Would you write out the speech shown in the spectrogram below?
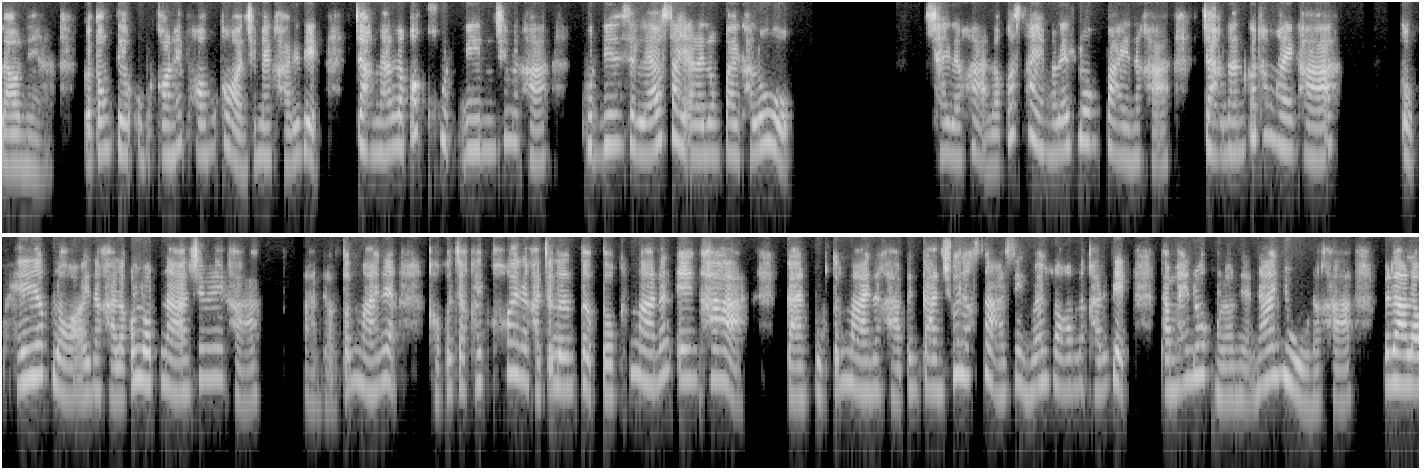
เราเนี่ยก็ต้องเตรียมอุปกรณ์ให้พร้อมก่อนใช่ไหมคะเด็กๆจากนั้นเราก็ขุดดินใช่ไหมคะ ขุดดินเสร็จแล้วใส่อะไรลงไปคะลูก ใช่แล้วค่ะ เราก็ใส่เมล็ดลงไปนะคะ จากนั้นก็ทำไงคะกบให้เรียบร้อยนะคะ แล้วก็รดน้ำใช่ไหมคะ เดี๋ยวต้นไม้เนี่ยเขาก็จะค่อยๆนะคะเจริญเติบโตขึ้นมานั่นเองค่ะ การปลูกต้นไม้นะคะ เป็นการช่วยรักษาสิ่งแวดล้อมนะคะเด็กๆทำให้โลกของเราเนี่ยน่าอยู่นะคะ เวลาเรา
